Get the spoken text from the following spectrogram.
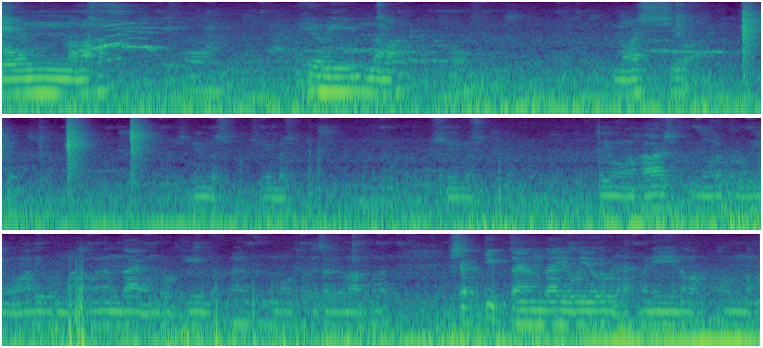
ஓம் நம ஹரீம் நம நம சிவா. சக்தியுக்தானந்தா யோக யோக விடாத்மனே நம. ஓம் நம.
